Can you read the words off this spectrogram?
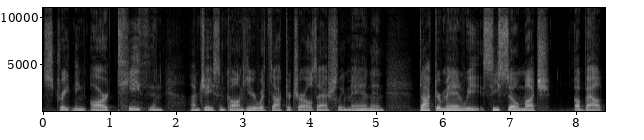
straightening our teeth, and I'm Jason Kong here with Dr. Charles Ashley Mann. And Dr. Mann, we see so much about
